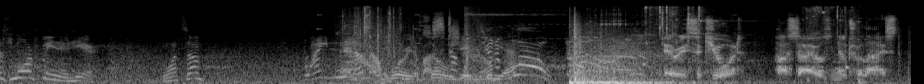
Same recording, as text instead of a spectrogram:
There's morphine in here. You want some? Right now! I'm not worried about so shit, is gonna yet. blow! Area secured. Hostiles neutralized.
